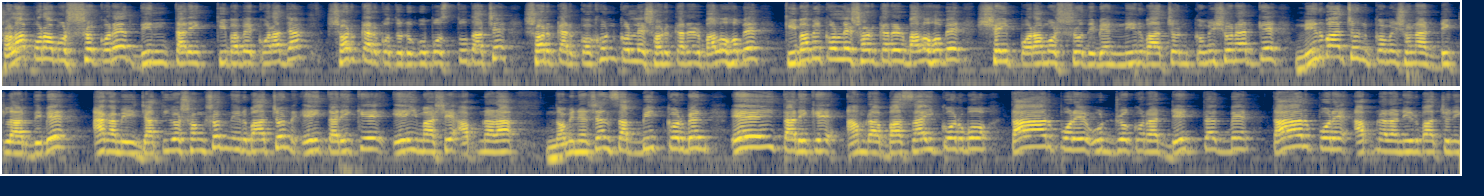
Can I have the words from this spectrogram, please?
সলা পরামর্শ করে দিন তারিখ কীভাবে করা যায়, সরকার কতটুকু প্রস্তুত আছে, সরকার কখন করলে সরকারের ভালো হবে, কীভাবে করলে সরকারের ভালো হবে, সেই পরামর্শ দিবেন নির্বাচন কমিশনারকে, নির্বাচন কমিশনার ডিক্লার দিবে আগামী জাতীয় সংসদ নির্বাচন এই তারিখে, এই মাসে আপনারা নমিনেশন সাবমিট করবেন, এই তারিখে আমরা বাছাই করব, তারপরে উড্র করার ডেট থাকবে তারপরে আপনারা নির্বাচনী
